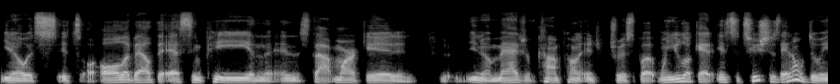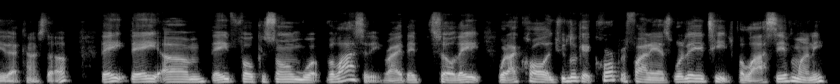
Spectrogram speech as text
You know, it's it's all about the S and P and the and the stock market and you know magic of compound interest. But when you look at institutions they don't do any of that kind of stuff. They they um they focus on what velocity right? They so they what i call if you look at corporate finance what do they teach? Velocity of money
